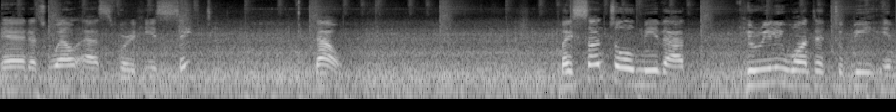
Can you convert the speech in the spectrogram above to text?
and as well as for his safety. Now my son told me that he really wanted to be in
